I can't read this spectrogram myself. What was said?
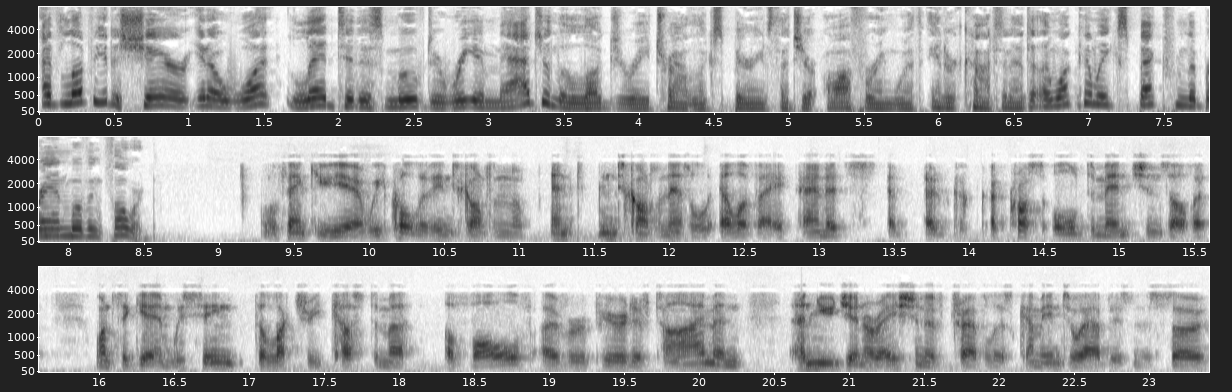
I'd love for you to share, you know, what led to this move to reimagine the luxury travel experience that you're offering with Intercontinental, and what can we expect from the brand moving forward? Well, thank you. Yeah, we call it Intercontinental, Intercontinental Elevate, and it's across all dimensions of it. Once again, we've seen the luxury customer evolve over a period of time, and a new generation of travellers come into our business. So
